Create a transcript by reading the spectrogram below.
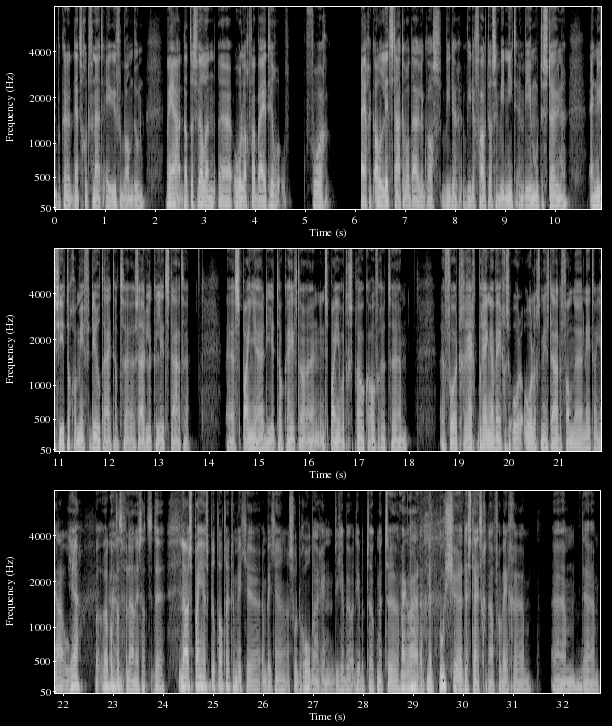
we kunnen het net zo goed vanuit EU-verband doen. Maar ja, dat is wel een uh, oorlog waarbij het heel voor eigenlijk alle lidstaten wel duidelijk was wie er, wie er fout was en wie niet en wie je moeten steunen. En nu zie je toch wel meer verdeeldheid dat uh, zuidelijke lidstaten, Spanje, die het ook heeft, in Spanje wordt gesproken over het voor het gerecht brengen wegens oor oorlogsmisdaden van Netanyahu. Ja, waar komt dat vandaan? Is dat de... Nou, Spanje speelt altijd een beetje een, beetje een soort rol daarin. Die hebben, die hebben het ook met, uh, met Bush uh, destijds gedaan vanwege um, de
